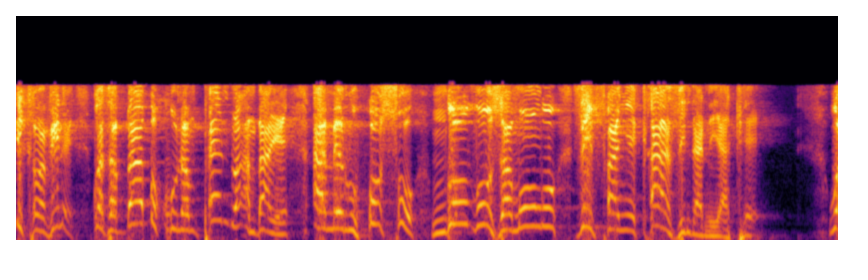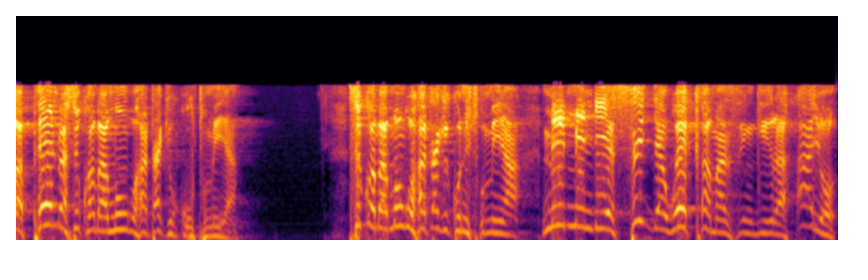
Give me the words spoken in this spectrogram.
Ikawa vile kwa sababu kuna mpendwa ambaye ameruhusu nguvu za mungu zifanye kazi ndani yake. Wapendwa si kwamba mungu hataki kukutumia si kwamba mungu hataki kunitumia mimi ndiye sijaweka mazingira hayo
